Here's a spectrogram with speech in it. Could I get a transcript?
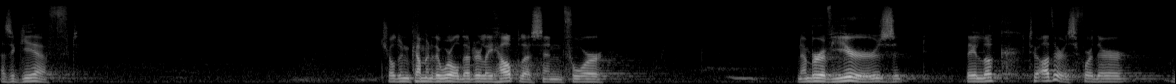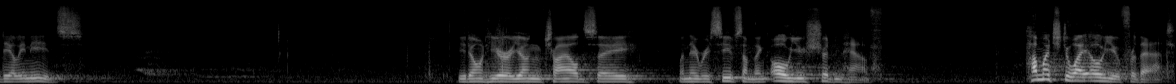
as a gift. Children come into the world utterly helpless, and for a number of years, they look to others for their daily needs. You don't hear a young child say, when they receive something, oh, you shouldn't have. How much do I owe you for that?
